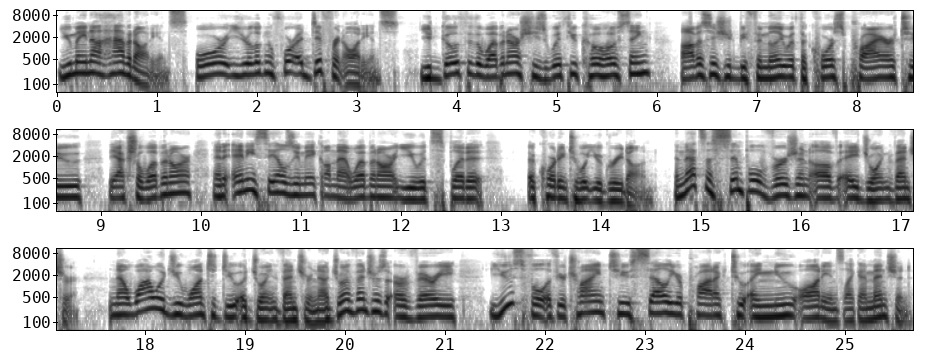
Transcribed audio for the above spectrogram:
You may not have an audience, or you're looking for a different audience. You'd go through the webinar, she's with you co hosting. Obviously, she'd be familiar with the course prior to the actual webinar, and any sales you make on that webinar, you would split it according to what you agreed on. And that's a simple version of a joint venture. Now, why would you want to do a joint venture? Now, joint ventures are very useful if you're trying to sell your product to a new audience, like I mentioned.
